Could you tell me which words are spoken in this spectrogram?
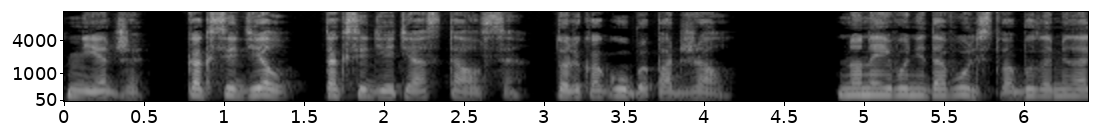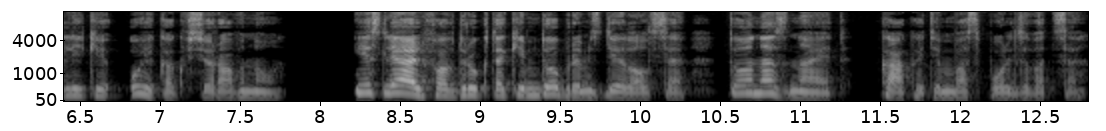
Нет же, как сидел, так сидеть и остался, только губы поджал. Но на его недовольство было Милолике ой как все равно. Если Альфа вдруг таким добрым сделался, то она знает, как этим воспользоваться.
